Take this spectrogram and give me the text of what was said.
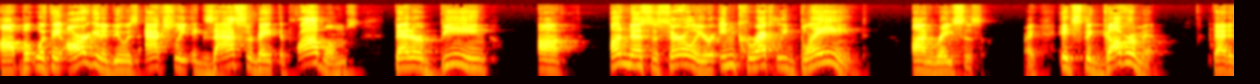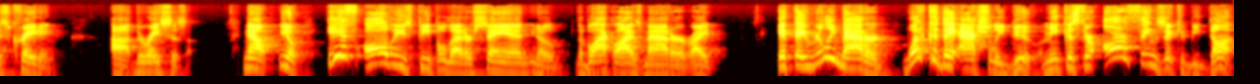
Uh, but what they are going to do is actually exacerbate the problems that are being uh, unnecessarily or incorrectly blamed on racism. Right? It's the government that is creating uh, the racism. Now, you know, if all these people that are saying, you know, the Black Lives Matter, right? If they really mattered, what could they actually do? I mean, because there are things that could be done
